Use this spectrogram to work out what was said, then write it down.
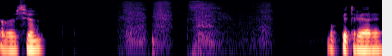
Böyle bir şey. Bok götürüyor her yere.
